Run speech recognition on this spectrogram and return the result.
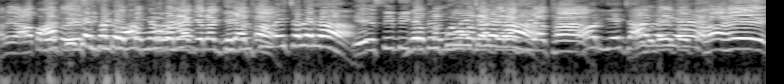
अरे आप तो पार्टी तो एसीबी को पंगु बना के रख दिया था। नहीं चलेगा। एसीबी को पंगु बना के रख दिया था। और ये जान रही तो है तो कहा है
